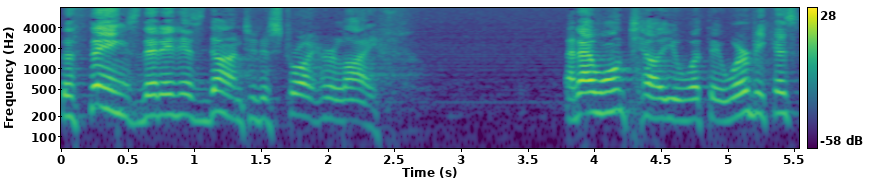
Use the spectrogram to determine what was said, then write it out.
the things that it has done to destroy her life. And I won't tell you what they were because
